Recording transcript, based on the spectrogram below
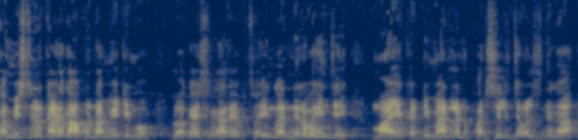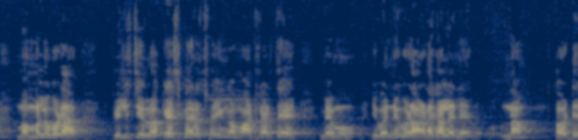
కమిషనర్ కాడ కాకుండా మీటింగు లోకేష్ గారే స్వయంగా నిర్వహించి మా యొక్క డిమాండ్లను పరిశీలించవలసిందిగా మమ్మల్ని కూడా పిలిచి లోకేష్ గారు స్వయంగా మాట్లాడితే మేము ఇవన్నీ కూడా అడగాలని ఉన్నాం. కాబట్టి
